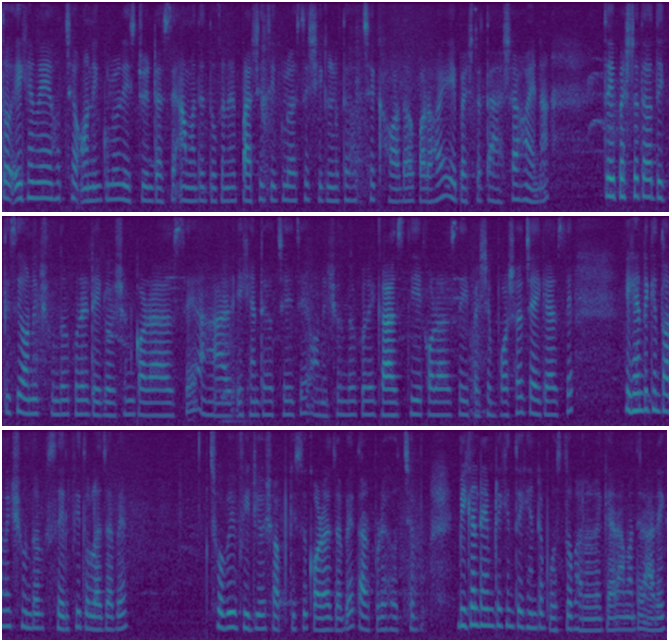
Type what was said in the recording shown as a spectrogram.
তো এখানে হচ্ছে অনেকগুলো রেস্টুরেন্ট আছে। আমাদের দোকানের পাশে যেগুলো আছে, সেগুলোতে হচ্ছে খাওয়া দাওয়া করা হয়। এই পাশটাতে আসা হয় না। তো এই পাশটাতেও দেখতেছি অনেক সুন্দর করে ডেকোরেশন করা আছে। আর এখানটা হচ্ছে যে অনেক সুন্দর করে গাছ দিয়ে করা আছে। এই পাশে বসার জায়গা আছে। এখানটা কিন্তু অনেক সুন্দর সেলফি তোলা যাবে। ছবি ভিডিও সব কিছু করা যাবে। তারপরে হচ্ছে বিকাল টাইমটা কিন্তু এখানটা বসতেও ভালো লাগে। আর আমাদের আরেক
